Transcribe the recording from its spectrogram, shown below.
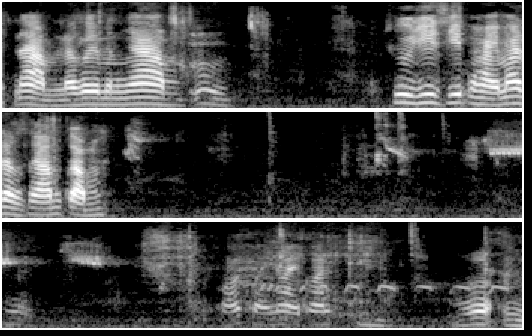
ตรน้ำนะเฮ้ยมันงามอืมชื่อยี่สิบหายมาทั้งสามกขอสวยหน่อย ก่อนำเอออืม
